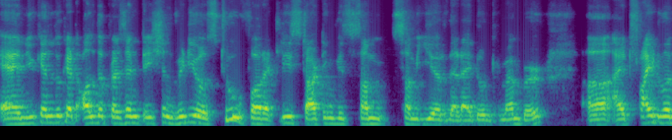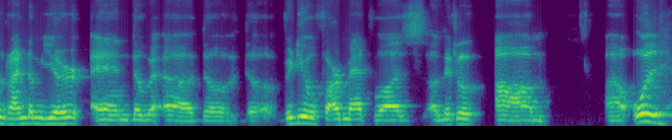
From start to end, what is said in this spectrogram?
and you can look at all the presentation videos too for at least starting with some, some year that I don't remember. Uh, I tried one random year and the, uh, the, the video format was a little um, uh, old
